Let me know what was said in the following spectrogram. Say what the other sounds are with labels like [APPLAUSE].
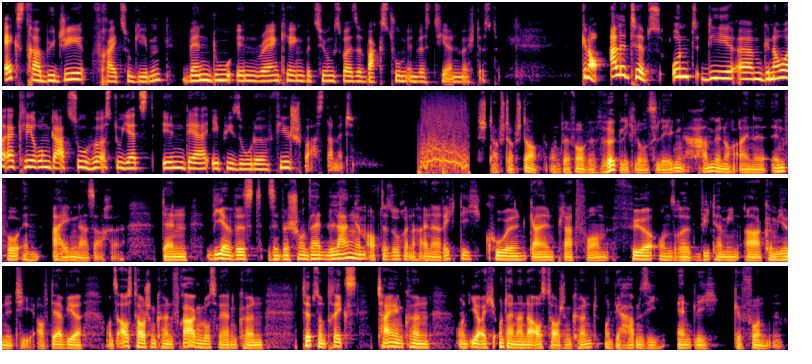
extra Budget freizugeben, wenn du in Ranking bzw. Wachstum investieren möchtest. Genau, alle Tipps und die ähm, genaue Erklärung dazu hörst du jetzt in der Episode. Viel Spaß damit. Stopp, stopp, stopp. Und bevor wir wirklich loslegen, haben wir noch eine Info in eigener Sache. Denn wie ihr wisst, sind wir schon seit langem auf der Suche nach einer richtig coolen, geilen Plattform für unsere Vitamin A Community, auf der wir uns austauschen können, Fragen loswerden können, Tipps und Tricks teilen können und ihr euch untereinander austauschen könnt. Und wir haben sie endlich gefunden.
